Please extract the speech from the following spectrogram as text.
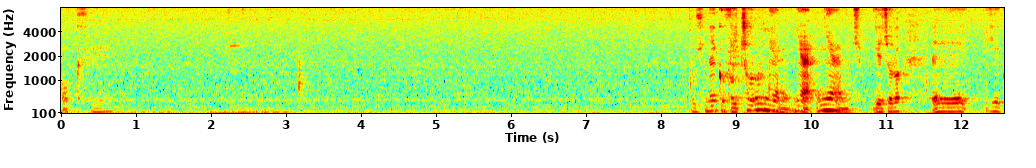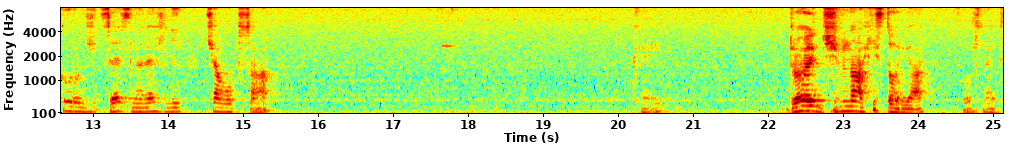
Okej. Późnego wieczoru, nie wiem, nie, nie wiem, czy wieczoru, y, jego rodzice znaleźli ciało psa. Okej. Trochę dziwna historia. Fortnite.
